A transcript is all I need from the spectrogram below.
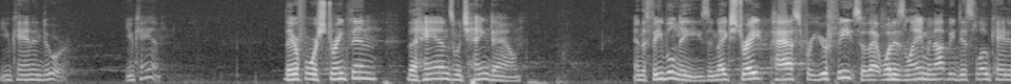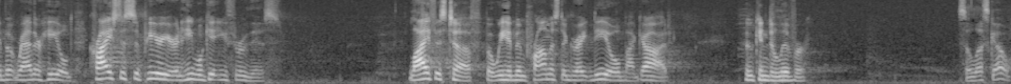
You can endure. You can. Therefore, strengthen the hands which hang down and the feeble knees, and make straight paths for your feet, so that what is lame may not be dislocated, but rather healed. Christ is superior, and He will get you through this. Life is tough, but we have been promised a great deal by God who can deliver. So let's go.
